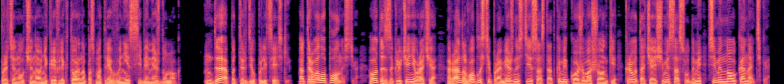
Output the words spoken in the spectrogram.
протянул чиновник, рефлекторно посмотрев вниз себе между ног. «Да», — подтвердил полицейский. «Оторвало полностью. Вот из заключения врача. Рана в области промежности с остатками кожи мошонки, кровоточащими сосудами семенного канатика».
